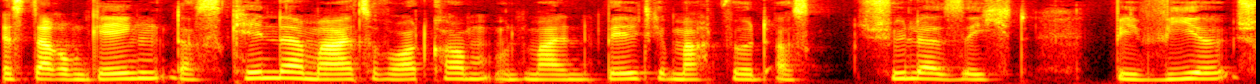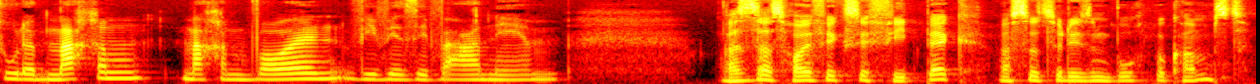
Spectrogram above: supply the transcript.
es darum ging, dass Kinder mal zu Wort kommen und mal ein Bild gemacht wird aus Schülersicht, wie wir Schule machen, machen wollen, wie wir sie wahrnehmen. Was ist das häufigste Feedback, was du zu diesem Buch bekommst?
